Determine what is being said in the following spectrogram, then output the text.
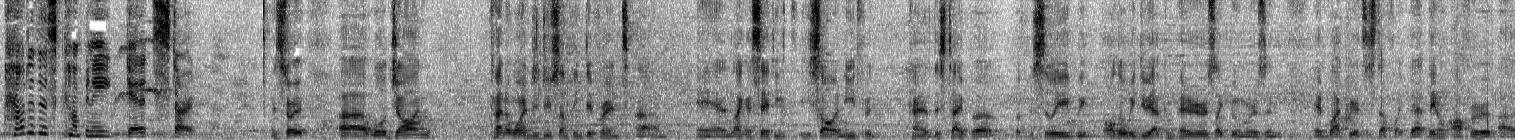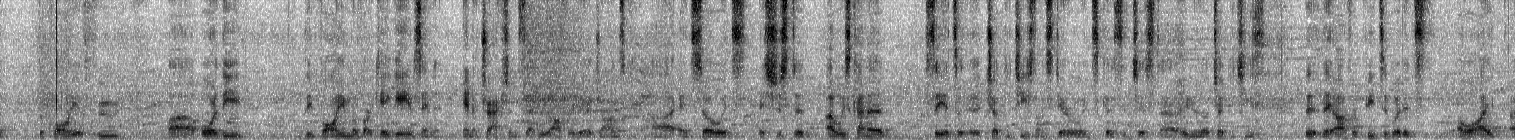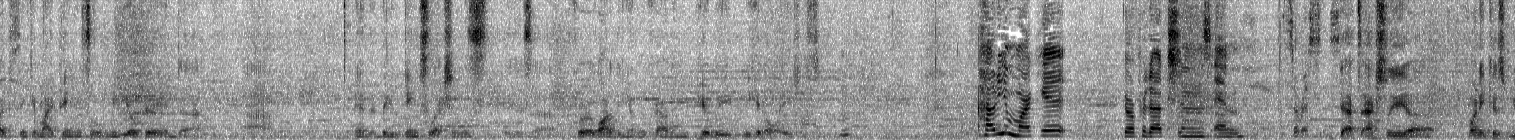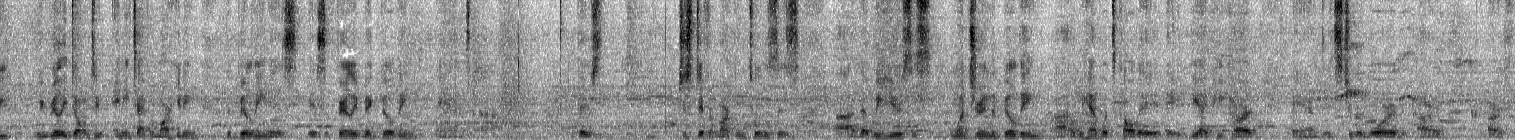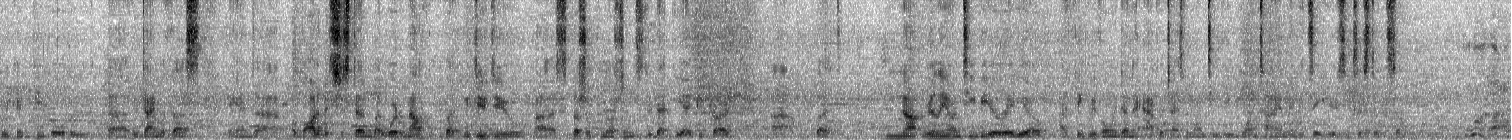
How did this company get its start? It started, uh, well, John kind of wanted to do something different, um, and like I said, he, he saw a need for kind of this type of, of facility. We, although we do have competitors like Boomers and, and Blackbeards and stuff like that, they don't offer uh, the quality of food uh, or the the volume of arcade games and and attractions that we offer here at John's. Uh, and so it's it's just a I always kind of say it's a, a Chuck E. Cheese on steroids because it just uh, even though Chuck E. Cheese they, they offer pizza, but it's oh I I think in my opinion it's a little mediocre and. Uh, um, and the game selection is is uh, for a lot of the younger crowd, and here we, we hit all ages. How do you market your productions and services? That's actually uh, funny because we we really don't do any type of marketing. The building is is a fairly big building, and uh, there's just different marketing tools is uh, that we use. Is once you're in the building, uh, we have what's called a, a VIP card, and it's to reward our our frequent people who uh, who dine with us. And uh, a lot of it's just done by word of mouth, but we do do uh, special promotions through that VIP card, uh, but not really on TV or radio. I think we've only done an advertisement on TV one time in its eight years existence. So Oh, wow.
